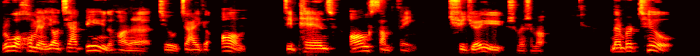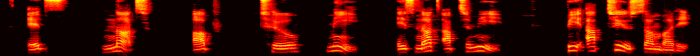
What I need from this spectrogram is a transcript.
如果后面要加宾语的话呢，就加一个 on。Depends on something，取决于什么什么。 Number two, it's not up to me. It's not up to me. Be up to somebody.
